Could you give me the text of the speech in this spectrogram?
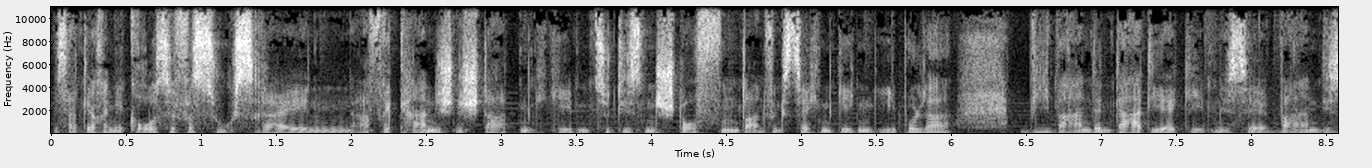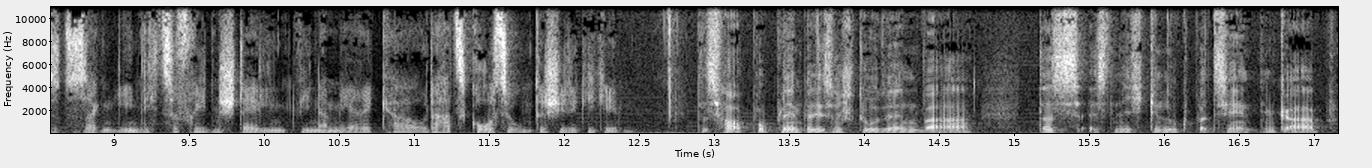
Es hat ja auch eine große Versuchsreihe in afrikanischen Staaten gegeben zu diesen Stoffen, unter Anführungszeichen gegen Ebola. Wie waren denn da die Ergebnisse? Waren die sozusagen ähnlich zufriedenstellend wie in Amerika oder hat es große Unterschiede gegeben? Das Hauptproblem bei diesen Studien war, dass es nicht genug Patienten gab,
